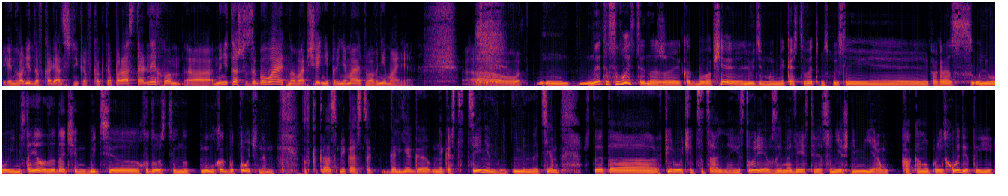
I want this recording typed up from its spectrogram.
инвалидов-колясочников. Как-то про остальных он, ну, не то что забывает, но вообще не принимает во внимание. Вот. Ну, это свойственно же как бы вообще людям. И мне кажется, в этом смысле э, как раз у него и не стояла задача быть э, художественно, ну, как бы точным. Тут как раз, мне кажется, Гальего, мне кажется, ценен именно тем, что это в первую очередь социальная история взаимодействия с внешним миром, как оно происходит и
